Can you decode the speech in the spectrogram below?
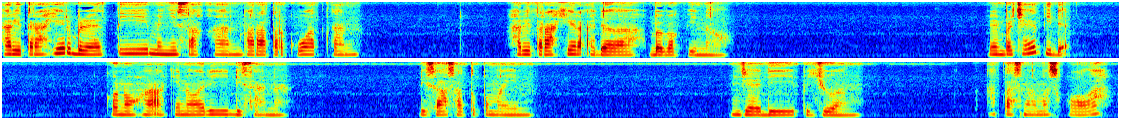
Hari terakhir berarti menyisakan para terkuat kan? Hari terakhir adalah babak final. Dan percaya tidak? Konoha Akinori di sana. Di salah satu pemain. Menjadi pejuang. Atas nama sekolah.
